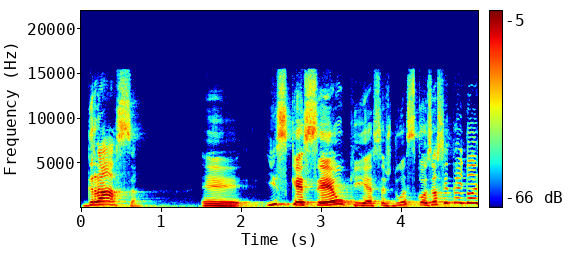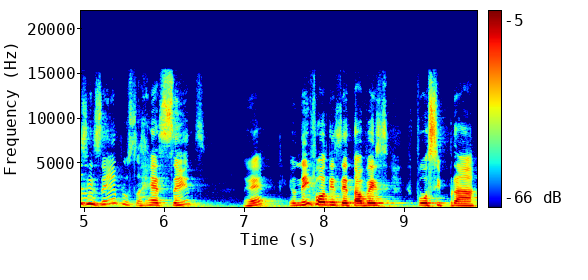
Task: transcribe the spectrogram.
Graça. É, esqueceu que essas duas coisas. Eu citei dois exemplos recentes, né? Eu nem vou dizer, talvez fosse para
